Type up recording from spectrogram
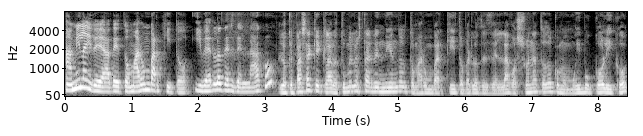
A mí la idea de tomar un barquito y verlo desde el lago, Lo que pasa que, claro, tú me lo estás vendiendo, tomar un barquito, verlo desde el lago, suena todo como muy bucólico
